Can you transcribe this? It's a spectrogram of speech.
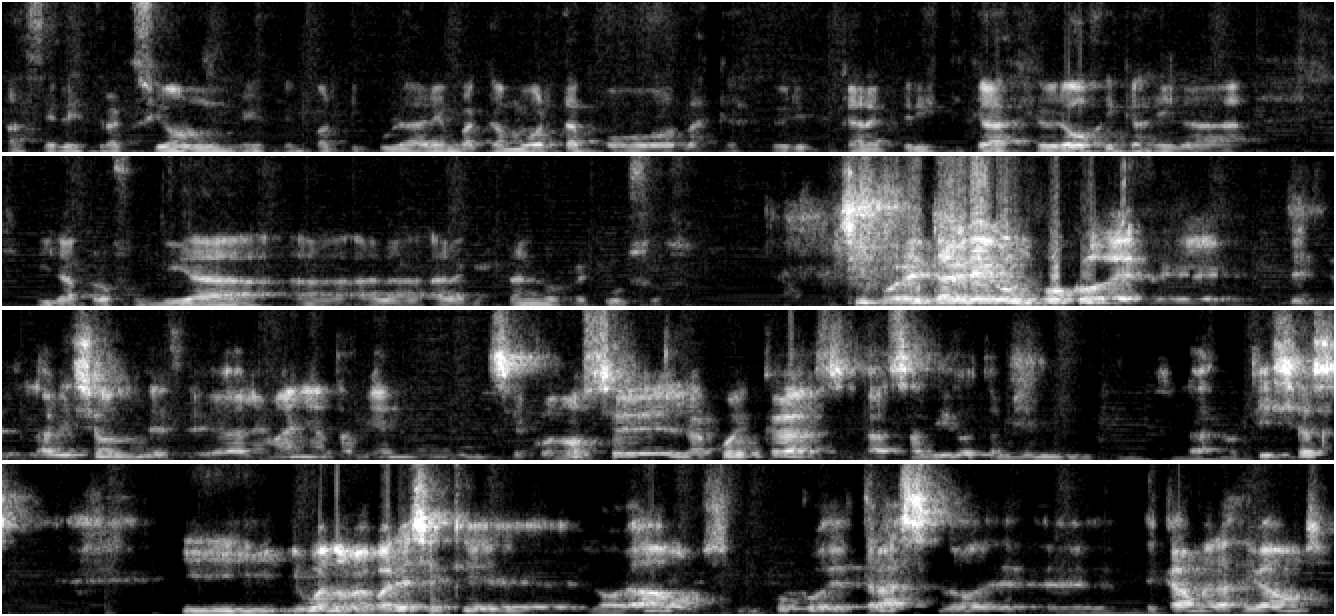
hacer extracción, en particular en vaca muerta, por las características geológicas y la, y la profundidad a, la, que están los recursos. Sí, por ahí te agrego un poco desde, desde la visión desde Alemania, también se conoce la cuenca, ha salido también en las noticias. Y, bueno, me parece que lo hablábamos un poco detrás de, cámaras, digamos,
